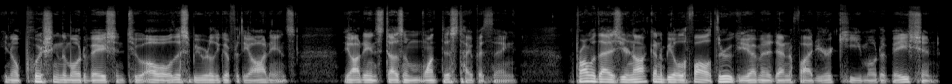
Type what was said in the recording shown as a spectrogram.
you know pushing the motivation to, oh, well, this would be really good for the audience the audience doesn't want this type of thing. The problem with that is you're not going to be able to follow through because you haven't identified your key motivation.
